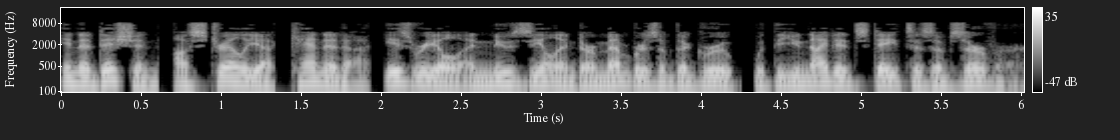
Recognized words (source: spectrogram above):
in addition, Australia, Canada, Israel and New Zealand are members of the group, with the United States as observer.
